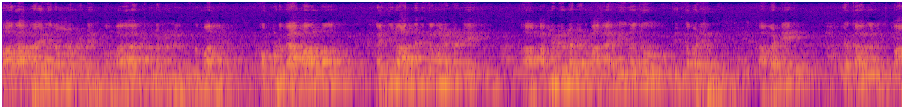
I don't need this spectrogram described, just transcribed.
బాగా ప్రయోజనం ఉన్నటువంటి బాగా ఉన్నటువంటి కుటుంబాలే. ఒకప్పుడు వ్యాపారంలో గంజిలో అత్యధికమైనటువంటి కమ్యూనిటీ ఉన్నటువంటి బాగా ఈరోజు తిరగబడింది కాబట్టి ఈ యొక్క వీళ్ళు మా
